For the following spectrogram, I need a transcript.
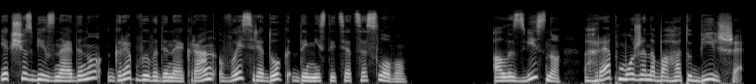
Якщо збіг знайдено, grep виведе на екран весь рядок, де міститься це слово. Але, звісно, греб може набагато більше.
